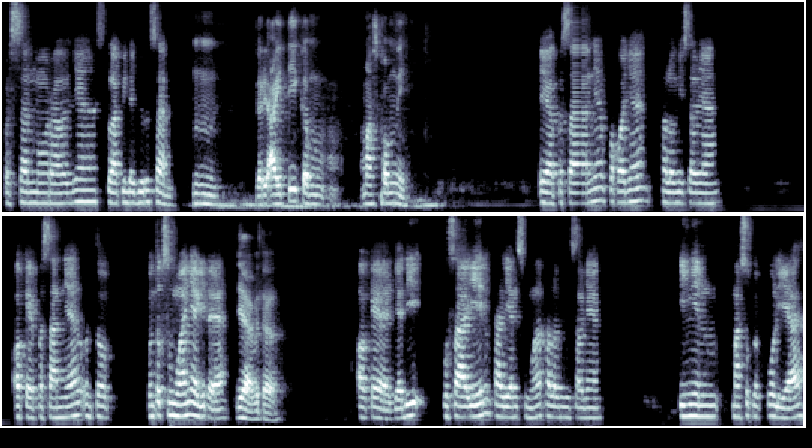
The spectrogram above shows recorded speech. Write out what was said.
Pesan moralnya setelah pindah jurusan. Mm-mm. Dari IT ke Maskom nih. Ya pesannya pokoknya kalau misalnya oke pesannya untuk untuk semuanya gitu ya. Ya betul. Oke, jadi usahain kalian semua kalau misalnya ingin masuk ke kuliah,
